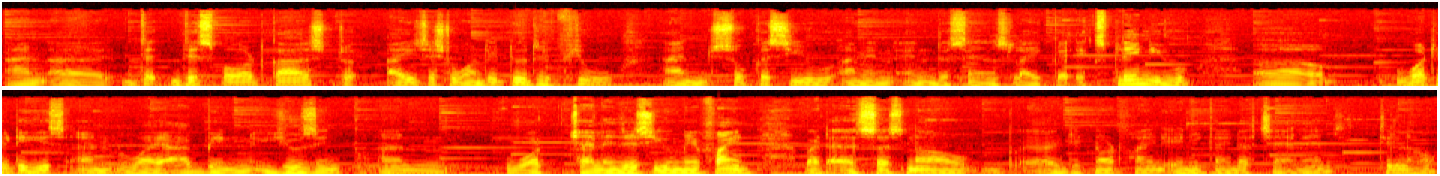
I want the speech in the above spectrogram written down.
And uh, th- this podcast i just wanted to review and showcase you i mean in the sense like uh, explain you what it is and why I've been using and what challenges you may find. But as such now i did not find any kind of challenge till now.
